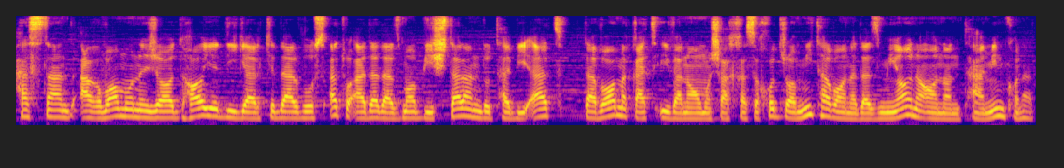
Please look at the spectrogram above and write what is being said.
هستند اقوام و نژادهای دیگر که در وسعت و عدد از ما بیشترند و طبیعت دوام قطعی و نامشخص خود را می تواند از میان آنان تأمین کند.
